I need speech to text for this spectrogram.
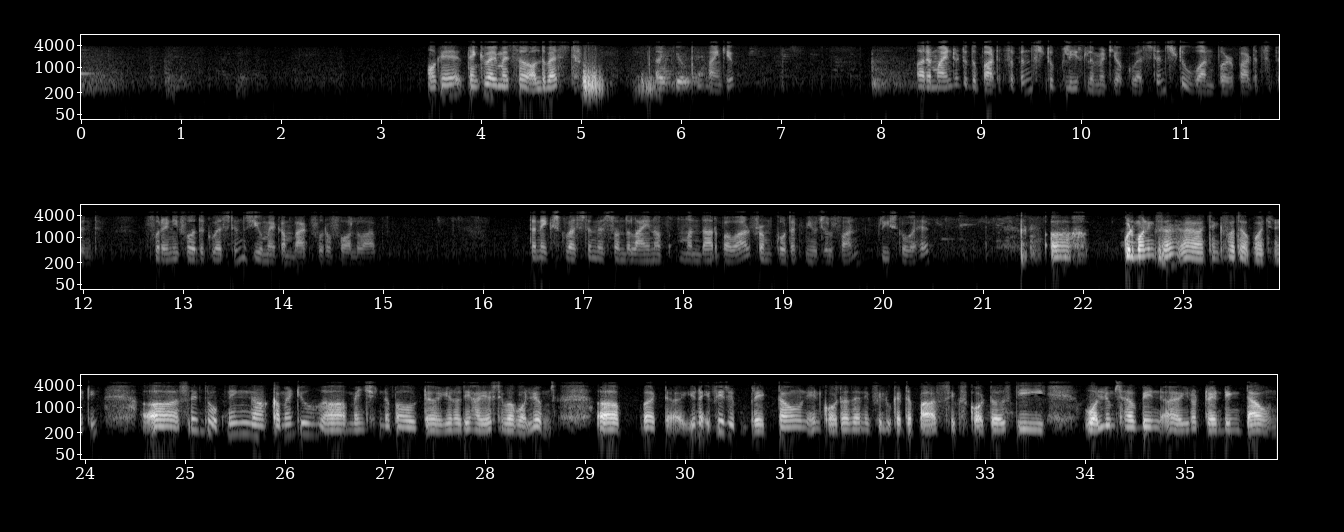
Okay, thank you very much, sir. All the best. Thank you. Thank you. A reminder to the participants to please limit your questions to one per participant. For any further questions, you may come back for a follow-up. The next question is from the line of Mandar Pawar from Kotak Mutual Fund. Please go ahead. Uh, Good morning, sir. Uh, thank you for the opportunity. Uh, so in the opening uh, comment, you uh, mentioned about, uh, you know, the highest ever volumes. Uh, but, uh, you know, if you break down in quarters and if you look at the past six quarters, the volumes have been, uh, you know, trending down.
